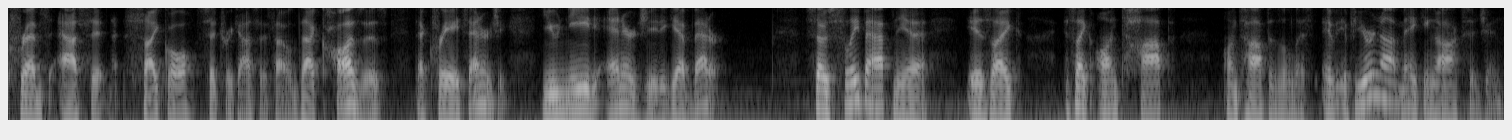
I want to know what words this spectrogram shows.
Krebs acid cycle, citric acid cycle, that causes, that creates energy. You need energy to get better. So sleep apnea is like, it's like on top, on top of the list. If, if you're not making oxygen,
